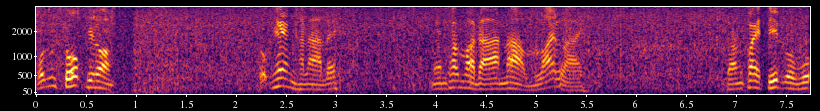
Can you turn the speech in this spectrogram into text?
ฝนตกพี่น้องตกแห้งขนาดเลยเงินธรรมดาน้ำหลายหลายดังไฟติดบ่บุ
